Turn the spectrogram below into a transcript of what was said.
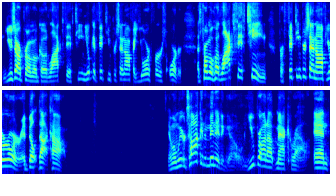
and use our promo code locked15. You'll get 15% off of your first order. That's promo code locked15 for 15% off your order at built.com. And when we were talking a minute ago, you brought up Matt Corral and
